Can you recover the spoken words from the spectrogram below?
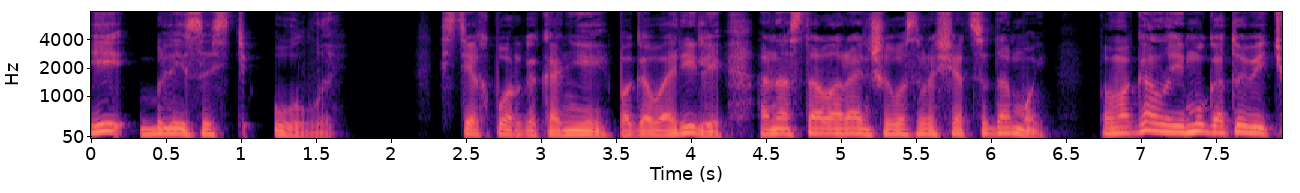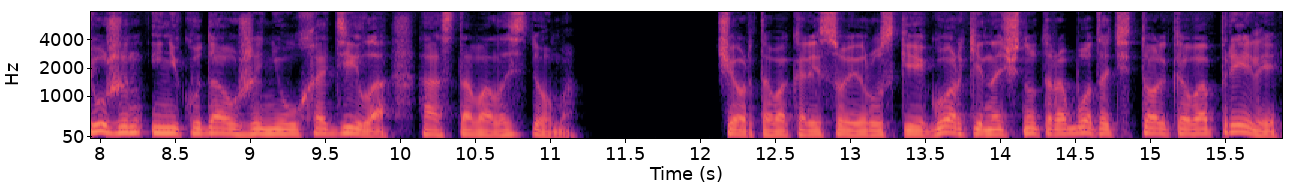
И близость Уллы. С тех пор, как они поговорили, она стала раньше возвращаться домой. Помогала ему готовить ужин и никуда уже не уходила, а оставалась дома. Чертово колесо и русские горки начнут работать только в апреле,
